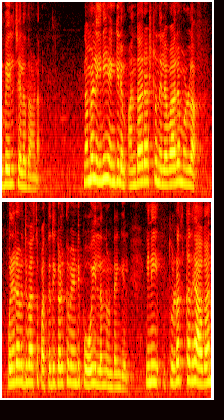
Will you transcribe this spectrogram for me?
ഇവയിൽ ചിലതാണ്. നമ്മൾ ഇനിയെങ്കിലും അന്താരാഷ്ട്ര നിലവാരമുള്ള പുനരധിവാസ പദ്ധതികൾക്ക് വേണ്ടി പോയില്ലെന്നുണ്ടെങ്കിൽ ഇനി തുടർക്കഥയാകാൻ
